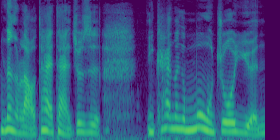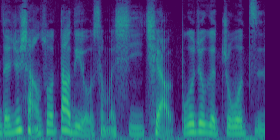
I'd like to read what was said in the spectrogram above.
那个老太太就是，你看那个木桌圆的，就想说到底有什么蹊跷？不过就个桌子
